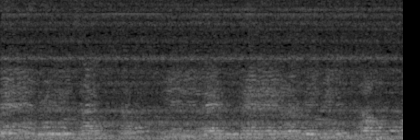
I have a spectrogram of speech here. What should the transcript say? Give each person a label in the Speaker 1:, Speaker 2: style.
Speaker 1: les musette, il aimait le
